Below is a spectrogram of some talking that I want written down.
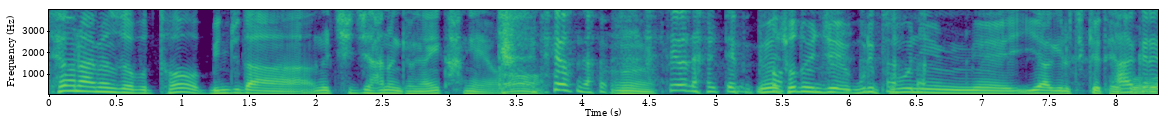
태어나면서부터 민주당을 지지하는 경향이 강해요. 태어나 응. 태어날 때부터 왜 저도 이제 우리 부모님의 이야기를 듣게 되고 아, 그래.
